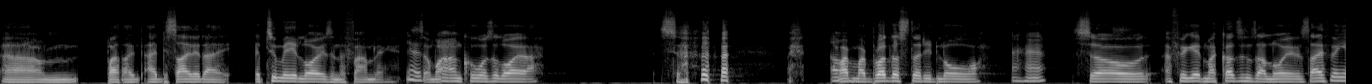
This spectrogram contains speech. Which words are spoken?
Um, but I, I decided I had too many lawyers in the family. So my uncle was a lawyer. So Oh. my, my brother studied law. Uh huh. So I figured my cousins are lawyers. I think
